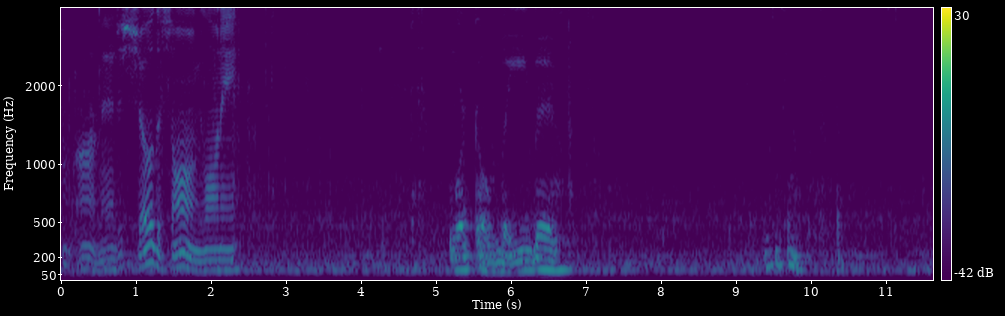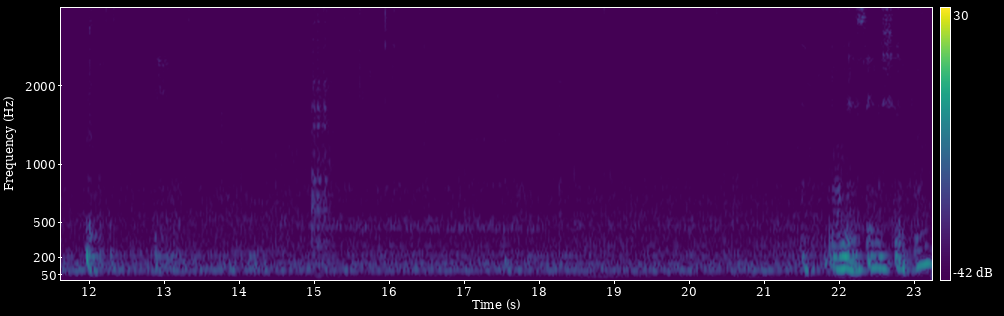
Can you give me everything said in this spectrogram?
Come on, man. Just show the song, Lonny. Work out, baby. What the fuck? I'm gonna say this shit again.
